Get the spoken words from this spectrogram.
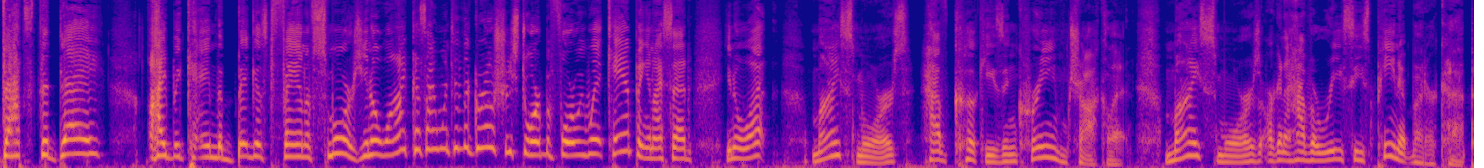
that's the day I became the biggest fan of s'mores. You know why? Because I went to the grocery store before we went camping and I said, you know what? My s'mores have cookies and cream chocolate. My s'mores are going to have a Reese's peanut butter cup.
